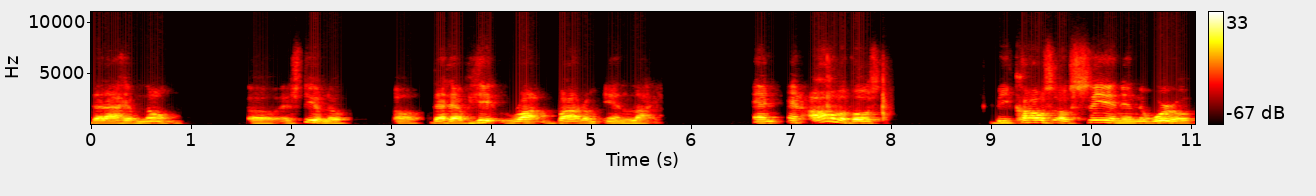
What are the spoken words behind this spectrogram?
that I have known uh, and still know uh, that have hit rock bottom in life, and and all of us, because of sin in the world,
